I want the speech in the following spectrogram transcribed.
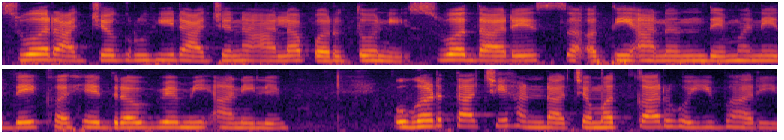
स्वराज्यगृही राजन आला परतोनी स्वदारेस अति आनंदे म्हणे देख हे द्रव्य मी आणिले. उघडताची हंडा चमत्कार होई भारी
